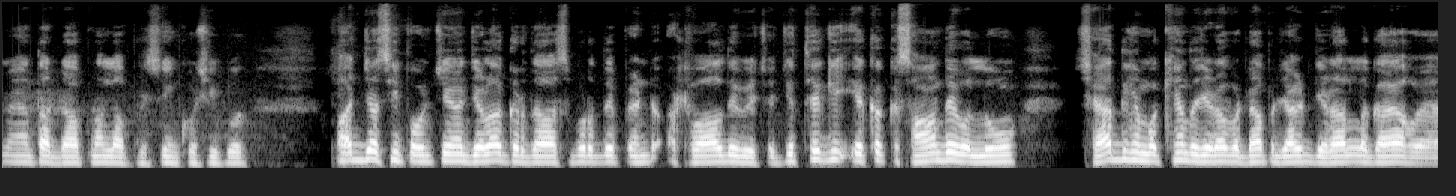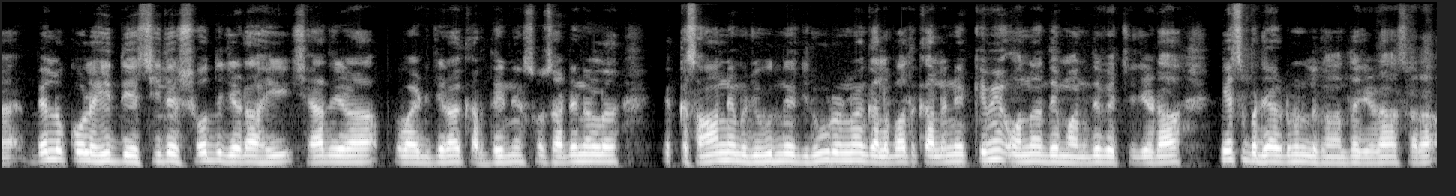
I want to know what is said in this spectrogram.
ਮੈਂ ਤੁਹਾਡਾ ਆਪਣਾ ਲਵਪ੍ਰੀਤ ਸਿੰਘ ਖੁਸ਼ੀਪੁਰ। ਅੱਜ ਅਸੀਂ ਪਹੁੰਚੇ ਹਾਂ ਜ਼ਿਲ੍ਹਾ ਗੁਰਦਾਸਪੁਰ ਦੇ ਪਿੰਡ ਅਠਵਾਲ ਦੇ ਵਿੱਚ ਜਿੱਥੇ ਕਿ ਇੱਕ ਕਿਸਾਨ ਦੇ ਵੱਲੋਂ ਸ਼ਹਿਦ ਦੀਆਂ ਮੱਖੀਆਂ ਦਾ ਜਿਹੜਾ ਵੱਡਾ ਪ੍ਰੋਜੈਕਟ ਜਿਹੜਾ ਲਗਾਇਆ ਹੋਇਆ ਹੈ। ਬਿਲਕੁਲ ਹੀ ਦੇਸੀ ਤੇ ਸ਼ੁੱਧ ਜਿਹੜਾ ਹੀ ਸ਼ਹਿਦ ਜਿਹੜਾ ਪ੍ਰੋਵਾਈਡ ਜਿਹੜਾ ਕਰਦੇ ਨੇ। ਸੋ ਸਾਡੇ ਨਾਲ ਇੱਕ ਕਿਸਾਨ ਨੇ ਮੌਜੂਦ ਨੇ ਜਰੂਰ ਉਹਨਾਂ ਨਾਲ ਗੱਲਬਾਤ ਕਰ ਲੈਣੇ ਕਿਵੇਂ ਉਹਨਾਂ ਦੇ ਮਨ ਦੇ ਵਿੱਚ ਜਿਹੜਾ ਇਸ ਪ੍ਰੋਜੈਕਟ ਨੂੰ ਲਗਾਉਣ ਦਾ ਜਿਹੜਾ ਸਾਰਾ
